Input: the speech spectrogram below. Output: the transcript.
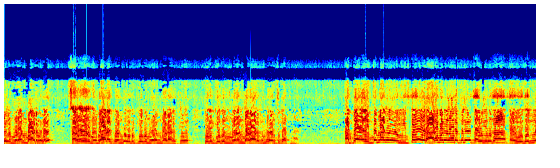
ஏழு முரண்பாடுகளை சகோதரர் முபாரக் வந்து இதுக்கு இது முரண்பாடா இருக்கு இதுக்கு இது முரண்பாடா இருக்குன்னு எடுத்துக்காட்டினார். அப்ப இந்த மாதிரி இப்போ ஒரு அரை மணி நேரத்திலே தௌஹீது தான் தௌஹீது இல்ல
